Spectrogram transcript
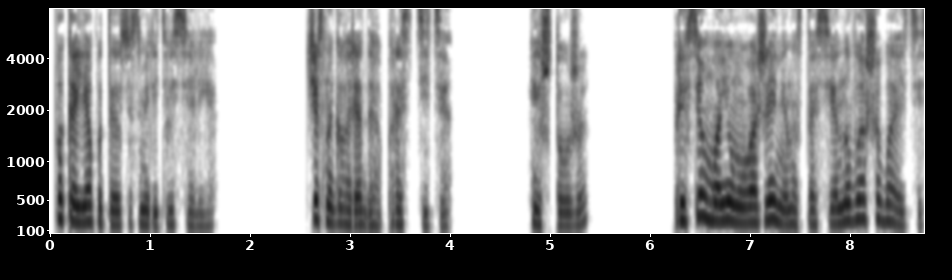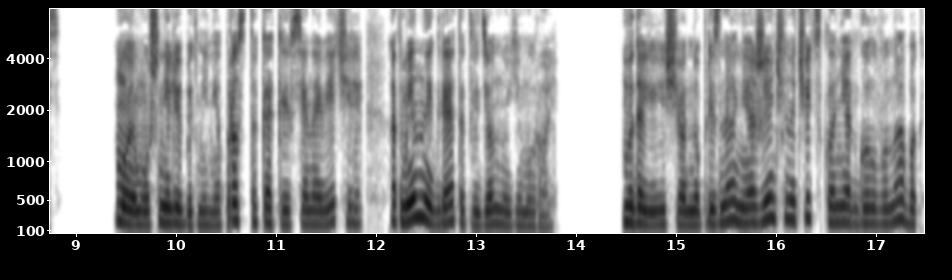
пока я пытаюсь усмирить веселье. Честно говоря, да, простите. И что же? При всем моем уважении, Анастасия, но вы ошибаетесь. Мой муж не любит меня, просто, как и все на вечере, отменно играет отведенную ему роль. Выдаю еще одно признание, а женщина чуть склоняет голову на бок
